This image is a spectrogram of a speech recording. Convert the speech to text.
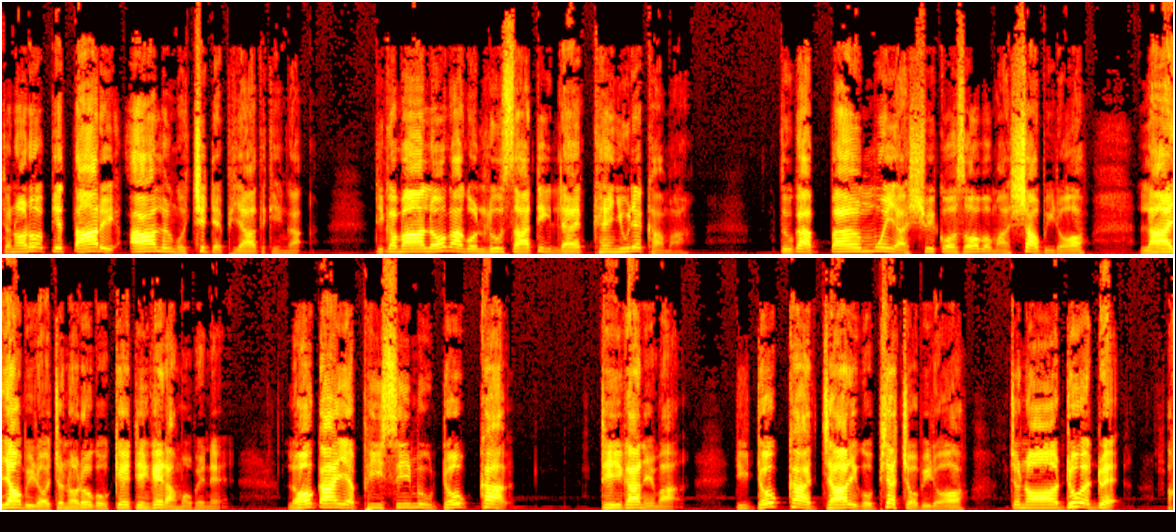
ကျွန်တော်တို့အပြစ်သားတွေအားလုံးကိုချစ်တဲ့ဘုရားသခင်ကဒီကမ္ဘာလောကကိုလူစားတိလက်ခံယူတဲ့ခါမှာသူကပန်းမွေ့ရရွှေကော်စောပေါ်မှာရှောက်ပြီးတော့လာရောက်ပြီးတော့ကျွန်တော်တို့ကိုကယ်တင်ခဲ့တာမဟုတ်ဘဲနဲ့လောကရဲ့ဖိစီးမှုဒုက္ခတွေကနေမှဒီဒုက္ခကြားတွေကိုဖျက်ချော်ပြီးတော့ကျွန်တော်တို့အတွက်အ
